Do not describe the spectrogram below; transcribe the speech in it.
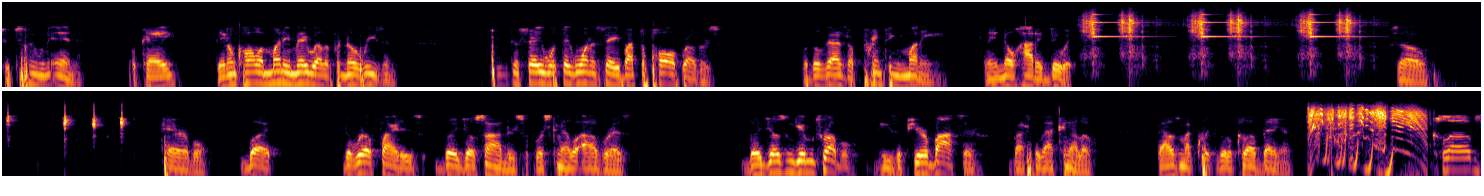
to tune in. Okay? They don't call him Money Mayweather for no reason. People can say what they want to say about the Paul brothers, but those guys are printing money and they know how to do it. So, terrible. But the real fight is Billy Joe Saunders versus Canelo Alvarez. Billy Joe's gonna give him trouble. He's a pure boxer, but I still got Canelo. That was my quick little club banger. Clubs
